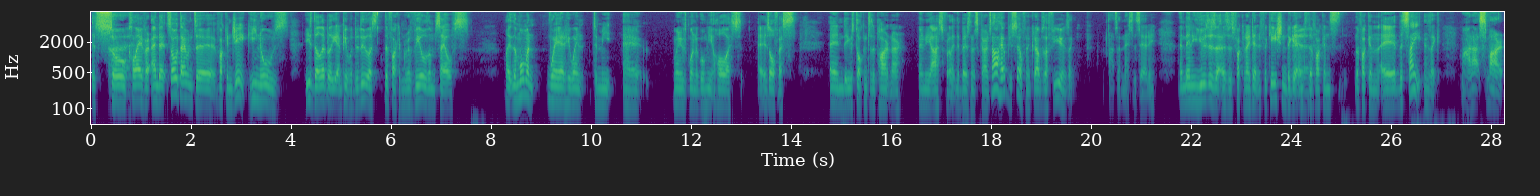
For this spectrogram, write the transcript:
is so Aye. clever, and it's all down to fucking Jake. He knows he's deliberately getting people to do this to fucking reveal themselves. Like the moment where he went to meet, uh, when he was going to go meet Hollis at his office, and he was talking to the partner, and he asked for like the business cards. I'll help yourself, and he grabs a few, and it's like that's unnecessary. And then he uses it as his fucking identification to get into the fucking the fucking uh, the site, and it's like, man, that's smart.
